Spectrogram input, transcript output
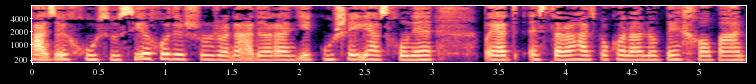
فضای خصوصی خودشون رو ندارن. یک گوشه ای از خونه باید استراحت بکنن و بخوابن.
